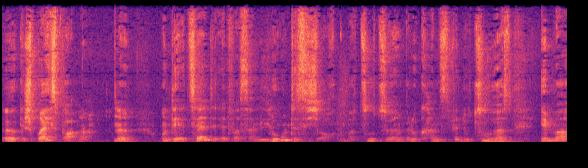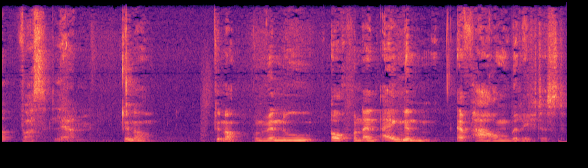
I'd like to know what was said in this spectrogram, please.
äh, Gesprächspartner ne? und der erzählt dir etwas, dann lohnt es sich auch immer zuzuhören, weil du kannst, wenn du zuhörst, immer was lernen. Genau. Genau. Und wenn du auch von deinen eigenen Erfahrungen berichtest,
